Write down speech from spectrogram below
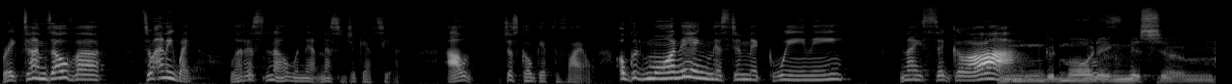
Break time's over. So, anyway, let us know when that messenger gets here. I'll just go get the file. Oh, good morning, Mr. McWeeney. Nice cigar. Mm, good morning, Miss. Um...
